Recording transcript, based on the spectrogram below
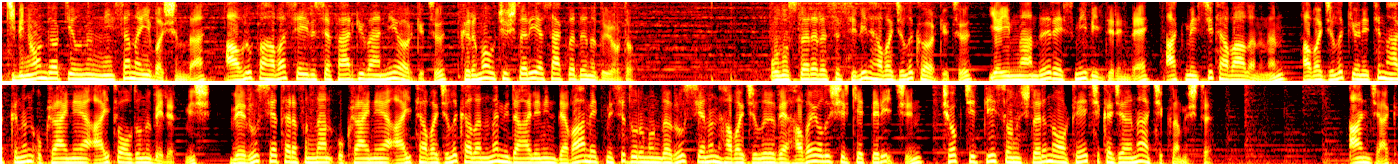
2014 yılının Nisan ayı başında Avrupa Hava Seyri Sefer Güvenliği Örgütü, Kırım'a uçuşları yasakladığını duyurdu. Uluslararası Sivil Havacılık Örgütü, yayımlandığı resmi bildirinde, Akmescit Havaalanı'nın havacılık yönetim hakkının Ukrayna'ya ait olduğunu belirtmiş ve Rusya tarafından Ukrayna'ya ait havacılık alanına müdahalenin devam etmesi durumunda Rusya'nın havacılığı ve havayolu şirketleri için çok ciddi sonuçların ortaya çıkacağını açıklamıştı. Ancak,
